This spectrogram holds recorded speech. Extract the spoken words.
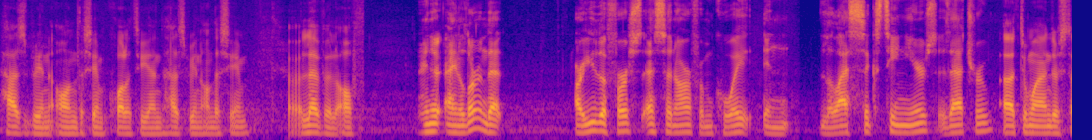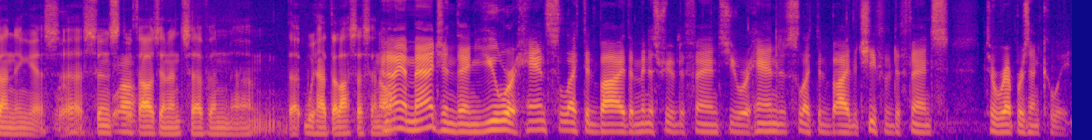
has been on the same quality and has been on the same uh, level of And I learned that. Are you the first SNR from Kuwait in the last 16 years? Is that true? Uh, to my understanding, yes. Uh, since Wow. 2007, um, that we had the last SNR. And I imagine then you were hand selected by the Ministry of Defense, you were hand selected by the Chief of Defense to represent Kuwait.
